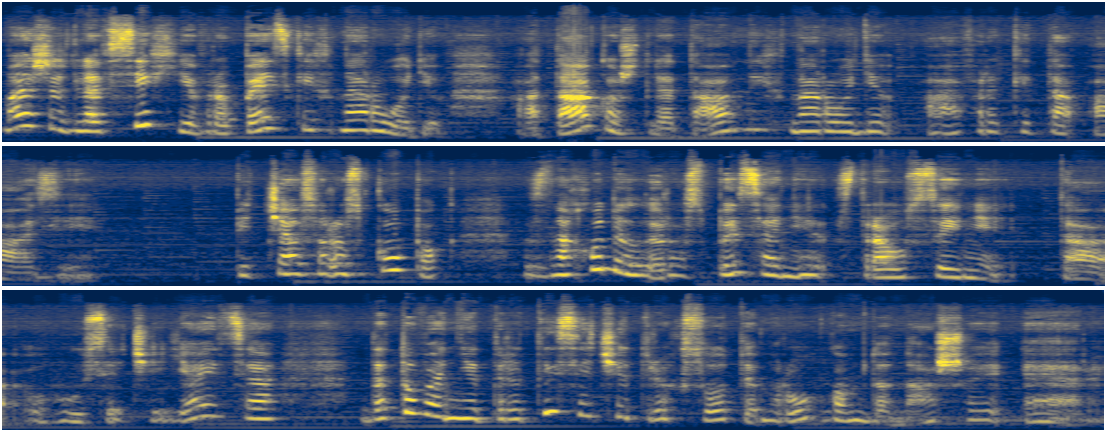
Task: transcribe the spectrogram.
майже для всіх європейських народів, а також для давніх народів Африки та Азії. Під час розкопок знаходили розписані страусині та гусячі яйця, датовані 3300 роком до нашої ери,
